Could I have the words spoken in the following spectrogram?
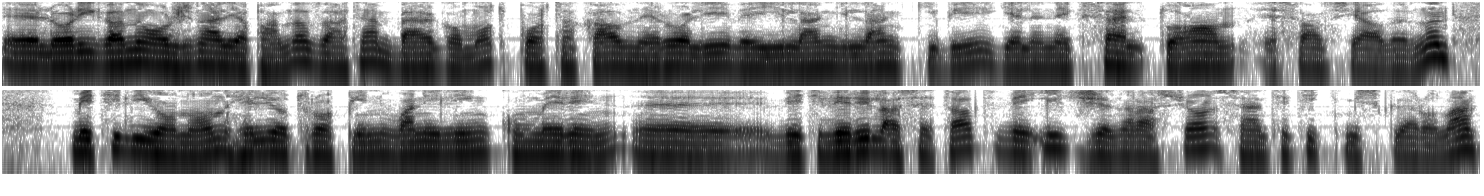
E, Lorigan'ı orijinal yapan da zaten bergamot, portakal, neroli ve ylang ylang gibi geleneksel doğan esans yağlarının metiliyonon, heliotropin, vanilin, kumerin, e, vetiveril asetat ve ilk jenerasyon sentetik miskler olan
